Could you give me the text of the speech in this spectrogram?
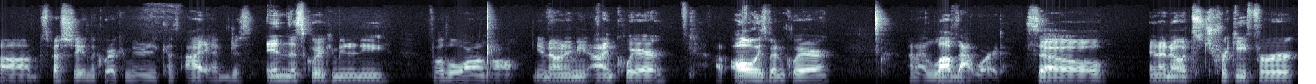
um, especially in the queer community, because I am just in this queer community for the long haul. You know what I mean? I'm queer. I've always been queer, and I love that word. So, and I know it's tricky for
